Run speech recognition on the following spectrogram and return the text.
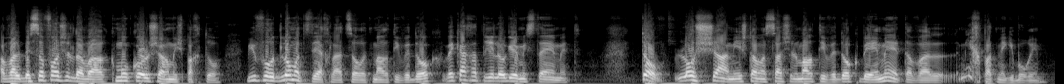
אבל בסופו של דבר, כמו כל שאר משפחתו, ביופורד לא מצליח לעצור את מרטי ודוק, וכך הטרילוגיה מסתיימת. טוב, לא שם יש את המסע של מרטי ודוק באמת, אבל מי אכפת מגיבורים?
